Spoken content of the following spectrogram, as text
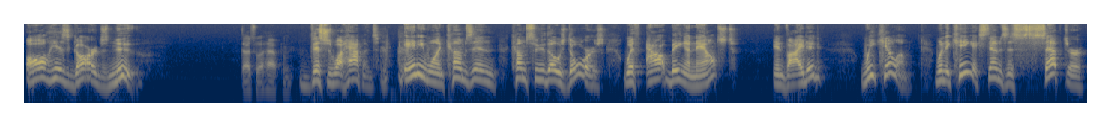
All his guards knew That's what happened. this is what happens. Anyone comes in, comes through those doors without being announced, invited, we kill him. When the king extends his scepter,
